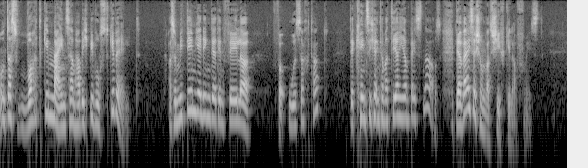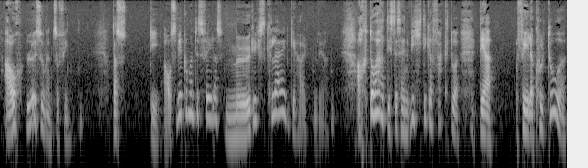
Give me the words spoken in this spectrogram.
Und das Wort gemeinsam habe ich bewusst gewählt. Also mit demjenigen, der den Fehler verursacht hat, der kennt sich ja in der Materie am besten aus. Der weiß ja schon, was schiefgelaufen ist. Auch Lösungen zu finden. Dass die Auswirkungen des Fehlers möglichst klein gehalten werden. Auch dort ist es ein wichtiger Faktor der Fehlerkultur.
